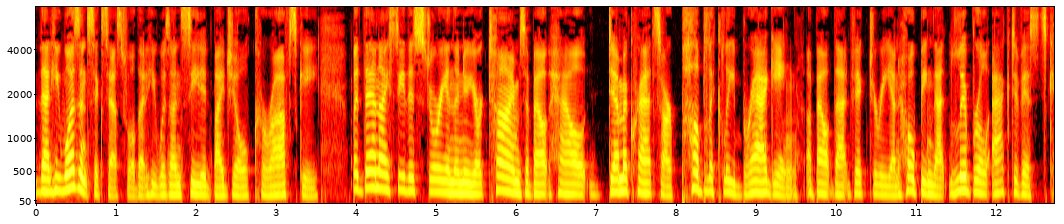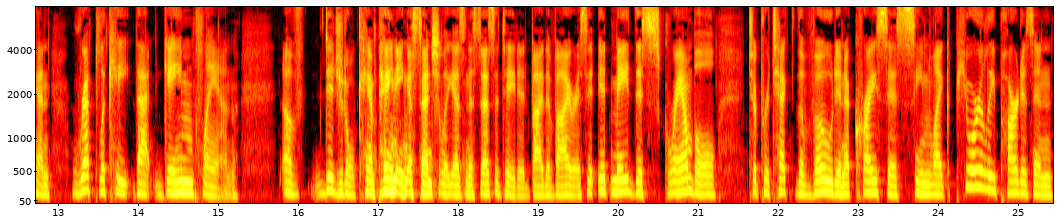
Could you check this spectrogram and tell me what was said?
that he wasn't successful, that he was unseated by Jill Karofsky. But then I see this story in the New York Times about how Democrats are publicly bragging about that victory and hoping that liberal activists can replicate that game plan of digital campaigning, essentially, as necessitated by the virus. It, it made this scramble to protect the vote in a crisis seem like purely partisan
